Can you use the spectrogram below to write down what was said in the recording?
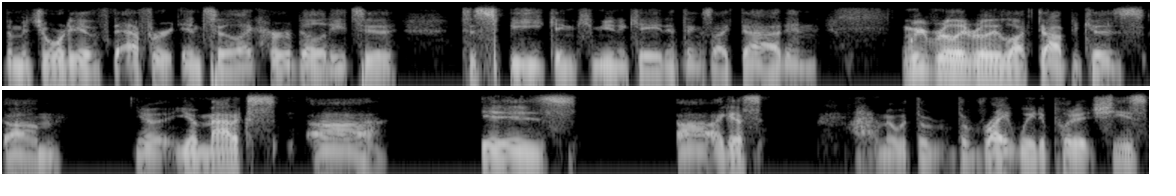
the majority of the effort into like her ability to to speak and communicate and things like that. And we really really lucked out because um, you know you know Maddox uh, is uh, I guess I don't know what the the right way to put it. She's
